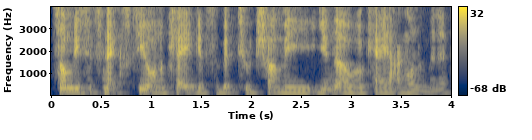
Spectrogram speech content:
Somebody sits next to you on a plane, gets a bit too chummy. You know, okay, hang on a minute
